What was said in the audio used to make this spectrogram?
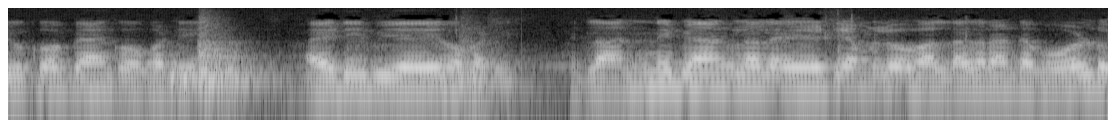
యూకో బ్యాంక్ ఒకటి ఐడిబిఐ ఒకటి. ఇట్లా అన్ని బ్యాంకులలో ఏటీఎంలు వాళ్ళ దగ్గర అంటే ఓల్డ్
